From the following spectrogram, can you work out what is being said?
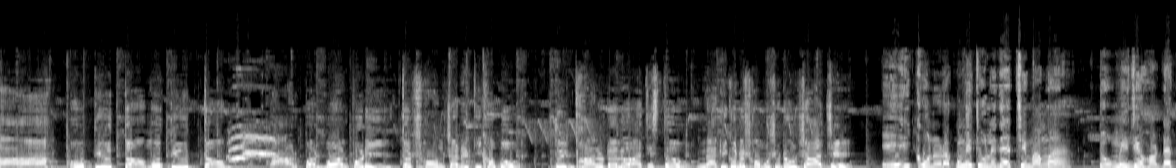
আহ অতি উত্তম অতি উত্তম। তারপর বল পড়ি তোর সংসারের কি খবর? তুই ভালো টালো আছিস তো? নাকি কোনো সমস্যা টমস্যা আছে? এই কোন রকমে চলে যাচ্ছে মামা। তুমি যে হঠাৎ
